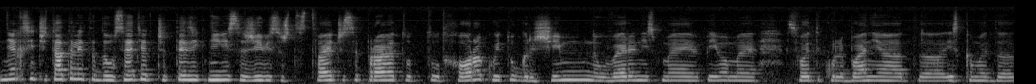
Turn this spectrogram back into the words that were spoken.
някакси читателите да усетят, че тези книги са живи същества и че се правят от, от хора, които грешим, неуверени сме, имаме своите колебания, да искаме да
